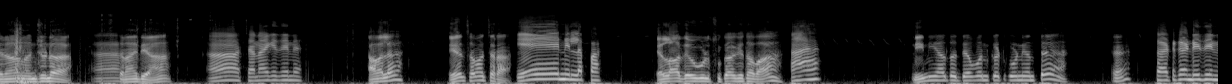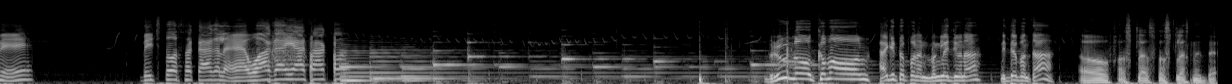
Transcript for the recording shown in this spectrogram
ಏನೋ ನಂಜುಂಡ. ಚೆನ್ನಾಗಿದ್ಯಾ? ಹಾ ಚೆನ್ನಾಗಿದ್ದೀನಿ. ಆಮೇಲೆ ಏನ್ ಸಮಾಚಾರ? ಏನಿಲ್ಲಪ್ಪ. ಎಲ್ಲಾ ದೇವಗಳು ಸುಖ ಆಗಿದಾವ ಆ? ನೀನ್ ಯಾವ್ದೋ ದೇವನ್ ಕಟ್ಕೊಂಡಿ ಅಂತೆ ಕಟ್ಕೊಂಡಿದೀನಿ ಬೀಚ್ ತೋರ್ಸಕ್ ಆಗಲ್ಲ ಯಾವಾಗ ಯಾ ಸಾಕು? ಬ್ರೂನೋ ಕಮಾನ್ ಆಗಿತ್ತಪ್ಪ ನನ್ ಬಂಗ್ಲೆ ಜೀವನ? ನಿದ್ದೆ ಬಂತಾ? ಓ ಫಸ್ಟ್ ಕ್ಲಾಸ್ ಫಸ್ಟ್ ಕ್ಲಾಸ್ ನಿದ್ದೆ.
